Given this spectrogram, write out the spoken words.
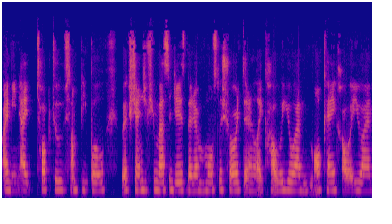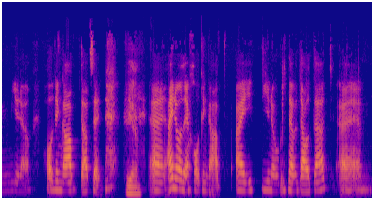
I mean, I talk to some people. We exchange a few messages that are mostly short. They're like, "How are you? I'm okay. How are you? I'm you know holding up." That's it. Yeah. uh, I know they're holding up. I you know would never doubt that. Um,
